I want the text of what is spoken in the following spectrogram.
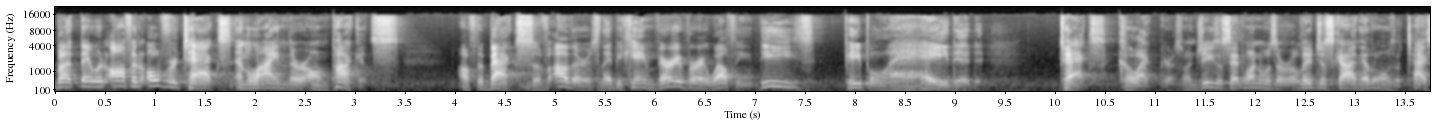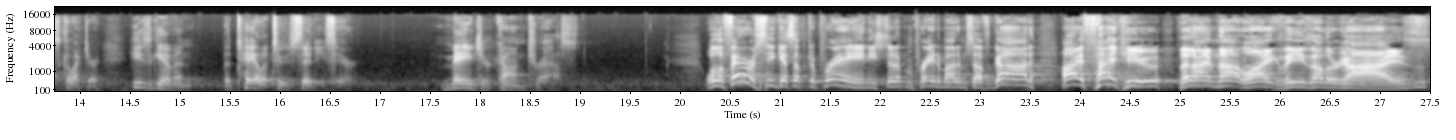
but they would often overtax and line their own pockets off the backs of others. And they became very, very wealthy. These people hated tax collectors. When Jesus said one was a religious guy and the other one was a tax collector, he's given the tale of two cities here. Major contrast. Well, the Pharisee gets up to pray, and he stood up and prayed about himself God, I thank you that I'm not like these other guys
